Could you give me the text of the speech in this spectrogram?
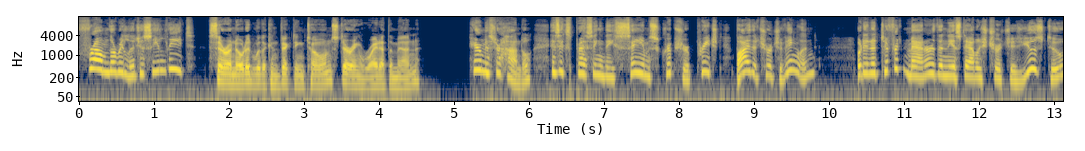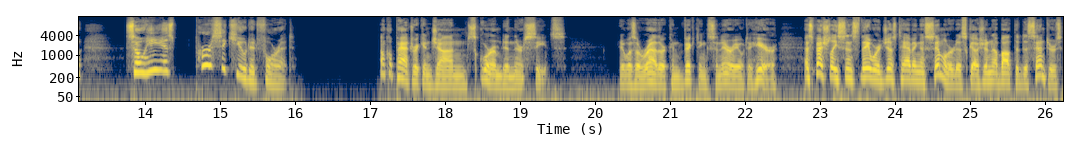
from the religious elite, Sarah noted with a convicting tone, staring right at the men. Here Mr. Handel is expressing the same scripture preached by the Church of England, but in a different manner than the established church is used to, so he is persecuted for it. Uncle Patrick and John squirmed in their seats. It was a rather convicting scenario to hear, especially since they were just having a similar discussion about the dissenters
